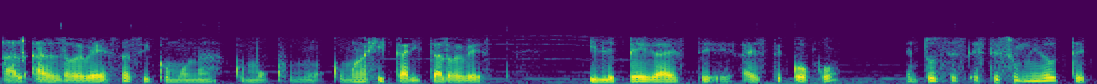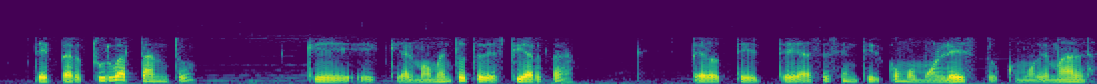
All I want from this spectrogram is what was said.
Al, al revés, así como una, como, como, como una jicarita al revés, y le pega a este, a este coco. Entonces, este sonido te, te perturba tanto que, que al momento te despierta, pero te, te hace sentir como molesto, como de mala.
